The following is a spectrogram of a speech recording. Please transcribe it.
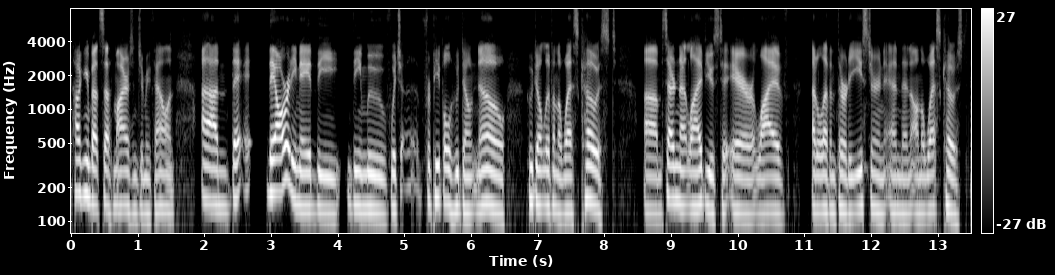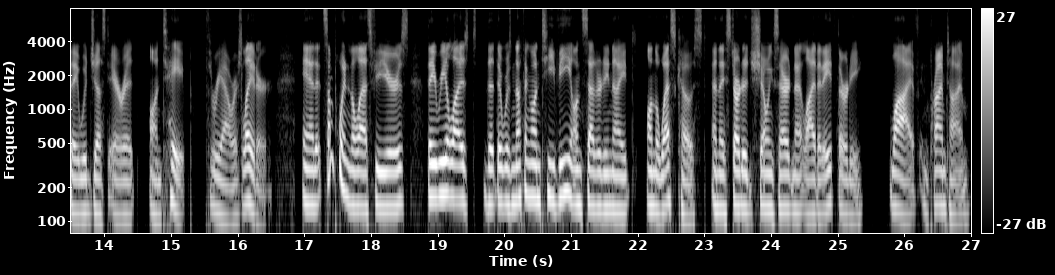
talking about Seth Meyers and Jimmy Fallon. Um, they they already made the the move, which uh, for people who don't know, who don't live on the West Coast, um, Saturday Night Live used to air live at eleven thirty Eastern, and then on the West Coast they would just air it on tape three hours later. And at some point in the last few years, they realized that there was nothing on TV on Saturday night on the West Coast, and they started showing Saturday Night Live at 8:30 live in prime time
